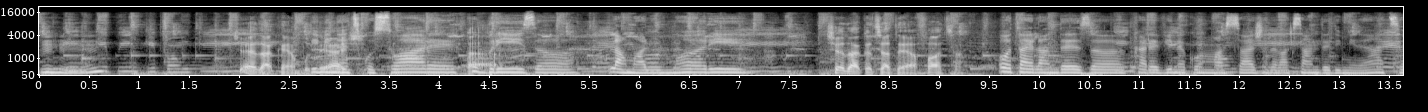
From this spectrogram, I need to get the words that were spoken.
Pinky Pinky Funky. Ce dacă e ambuteiaj? Dimineți cu soare, cu briză, la malul mării, Ce dacă ți-a tăiat fața? o tailandeză care vine cu un masaj relaxant de dimineață.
